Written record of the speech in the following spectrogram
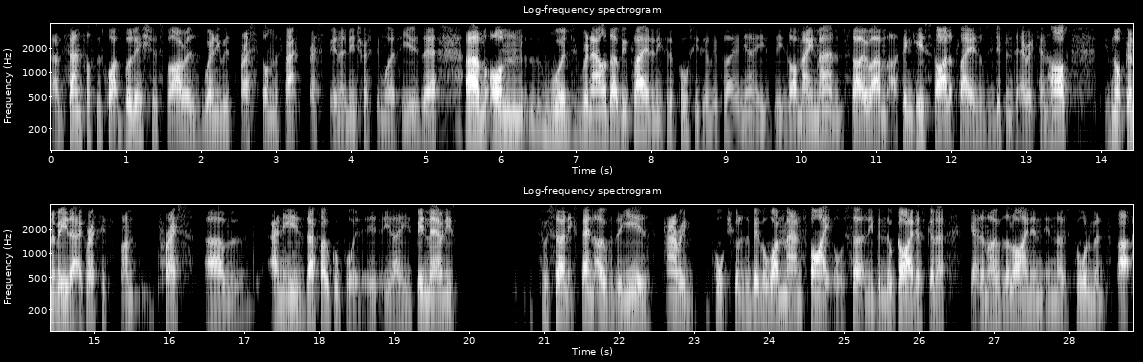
um, Santos was quite bullish as far as when he was pressed on the fact, pressed being an interesting word to use there, um, on would Ronaldo be playing, and he said, of course he's going to be playing. Yeah, he's he's our main man. So um, I think his style of play is obviously different to Erik ten Hag. He's not going to be that aggressive front press, um, and he's their focal point. It, you know, he's been there and he's to a certain extent over the years carried Portugal as a bit of a one man fight, or certainly been the guy that's going to get them over the line in, in those tournaments. But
